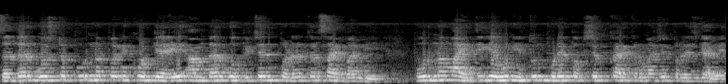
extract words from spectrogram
सदर गोष्ट पूर्णपणे खोटी आहे. आमदार गोपीचंद पडळकर साहेबांनी पूर्ण माहिती घेऊन इथून पुढे पक्ष कार्यक्रमाचे प्रवेश घ्यावे.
